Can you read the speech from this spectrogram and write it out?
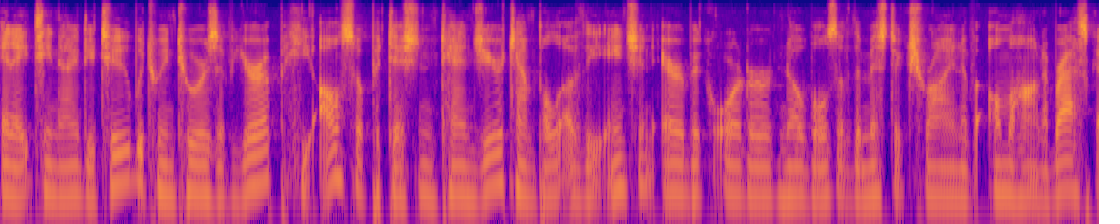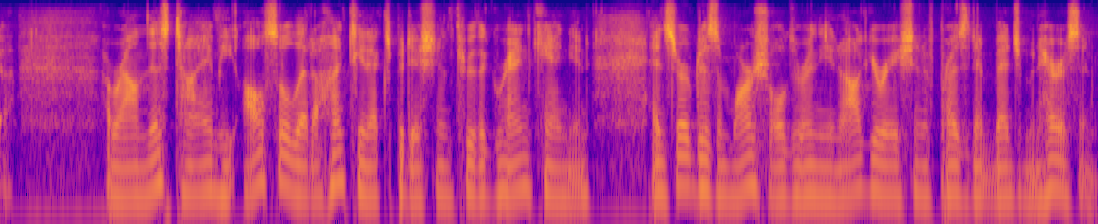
In 1892, between tours of Europe, he also petitioned Tangier Temple of the ancient Arabic order nobles of the mystic shrine of Omaha, Nebraska. Around this time, he also led a hunting expedition through the Grand Canyon and served as a marshal during the inauguration of President Benjamin Harrison.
